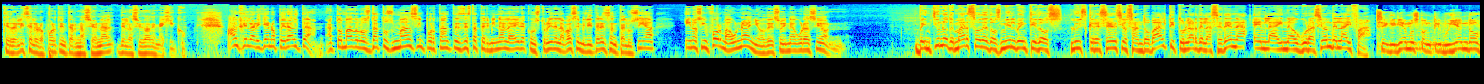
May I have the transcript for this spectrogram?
que realiza el Aeropuerto Internacional de la Ciudad de México. Ángel Arellano Peralta ha tomado los datos más importantes de esta terminal aérea construida en la base militar de Santa Lucía y nos informa un año de su inauguración. 21 de marzo de 2022. Luis Crescencio Sandoval, titular de la Sedena, en la inauguración del AIFA. Seguiremos contribuyendo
